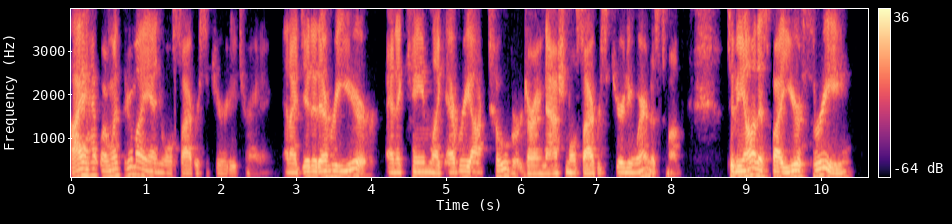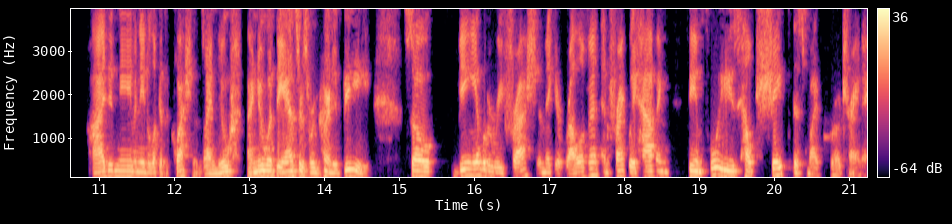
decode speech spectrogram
I, ha- I went through my annual cybersecurity training and I did it every year. And it came like every October during National Cybersecurity Awareness Month. To be honest, by year three, I didn't even need to look at the questions. I knew I knew what the answers were going to be. So being able to refresh and make it relevant, and frankly, having the employees help shape this micro training.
